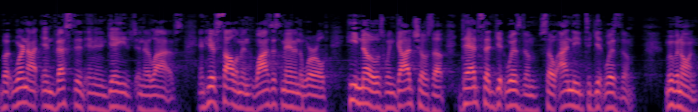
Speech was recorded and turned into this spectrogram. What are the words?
but we're not invested and engaged in their lives. And here's Solomon, wisest man in the world. He knows when God shows up, dad said get wisdom, so I need to get wisdom. Moving on.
